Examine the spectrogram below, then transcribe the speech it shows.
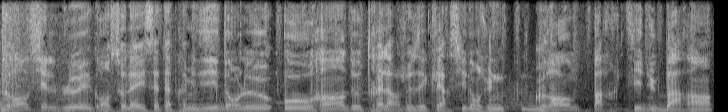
Grand ciel bleu et grand soleil cet après-midi dans le Haut-Rhin, de très larges éclaircies dans une grande partie du Bas-Rhin.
